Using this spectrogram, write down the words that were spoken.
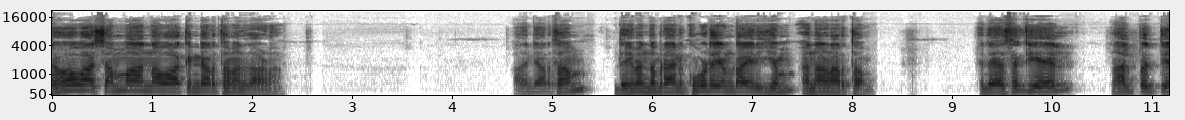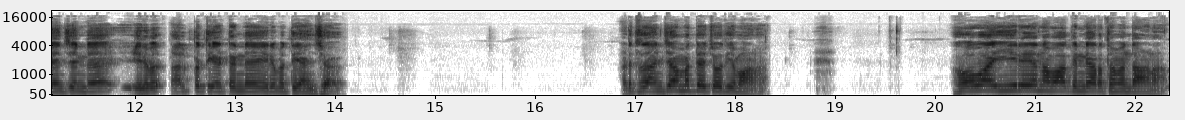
യഹോവ ഷമ്മ എന്ന വാക്കിന്റെ അർത്ഥം എന്താണ്? അതിന്റെ അർത്ഥം ദൈവം തമ്പുരാൻ കൂടെ ഉണ്ടായിരിക്കും എന്നാണ് അർത്ഥം. ഇത് എസ് കെ എൽ നാൽപ്പത്തി അഞ്ചിന്റെ ഇരുപത് നാൽപ്പത്തി എട്ടിന്റെ ഇരുപത്തി അഞ്ച് അടുത്തത് അഞ്ചാമത്തെ ചോദ്യമാണ്. ഹോവ ഈരെ എന്ന വാക്കിന്റെ അർത്ഥം എന്താണ്?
